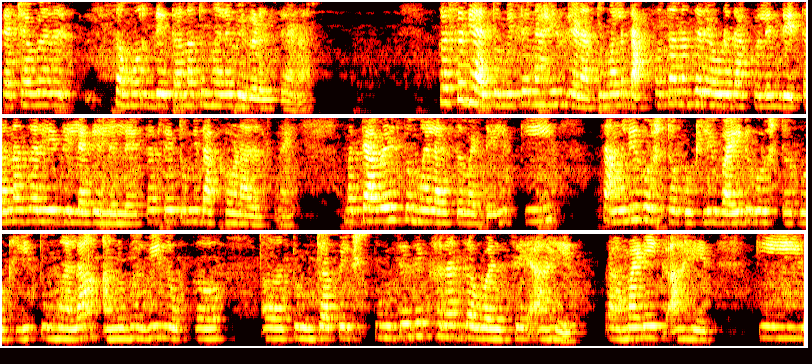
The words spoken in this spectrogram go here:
त्याच्यावर समोर देताना तुम्हाला वेगळंच देणार. कसं घ्याल तुम्ही? ते नाहीच घेणार. तुम्हाला दाखवताना जर एवढं दाखवले आणि देताना जर हे दिल्या गेलेलं आहे तर ते तुम्ही दाखवणारच नाही. मग त्यावेळेस तुम्हाला असं वाटेल की चांगली गोष्ट कुठली वाईट गोष्ट कुठली तुम्हाला अनुभवी लोक तुमच्यापेक्षा तुमचे जे खरंच जवळचे आहेत प्रामाणिक आहेत की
